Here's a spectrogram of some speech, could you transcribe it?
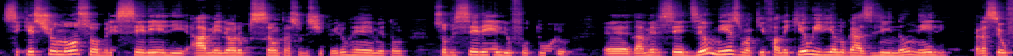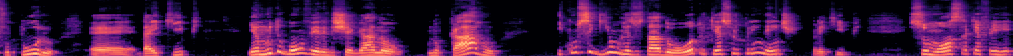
se questionou sobre ser ele a melhor opção para substituir o Hamilton, sobre ser ele o futuro é, da Mercedes. Eu mesmo aqui falei que eu iria no Gasly, não nele, para ser o futuro é, da equipe. E é muito bom ver ele chegar no, no carro e conseguir um resultado ou outro que é surpreendente para a equipe. Isso mostra que a, Ferre...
